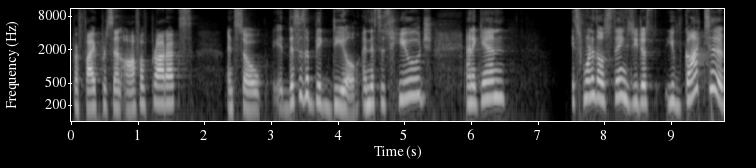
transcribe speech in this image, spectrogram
for 5% off of products. And so it, this is a big deal, and this is huge. And again, it's one of those things you just, you've got to,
